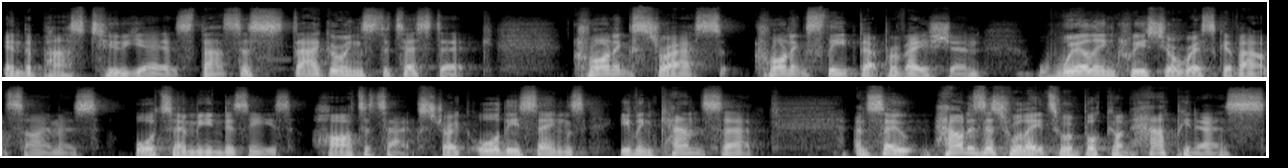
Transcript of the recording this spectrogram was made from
in the past two years. That's a staggering statistic. Chronic stress, chronic sleep deprivation will increase your risk of Alzheimer's, autoimmune disease, heart attack, stroke, all these things, even cancer. And so, how does this relate to a book on happiness?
